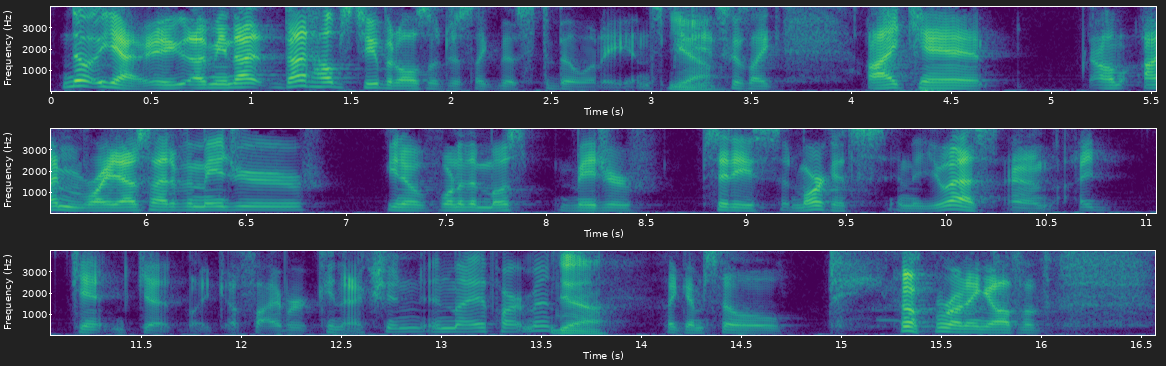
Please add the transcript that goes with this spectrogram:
No, yeah, I mean that that helps too, but also just like the stability and speed. Yeah. Because like I can't, I'm, I'm right outside of a major, you know, one of the most major cities and markets in the U.S. and I can't get like a fiber connection in my apartment. Yeah. Like I'm still you know, running off of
